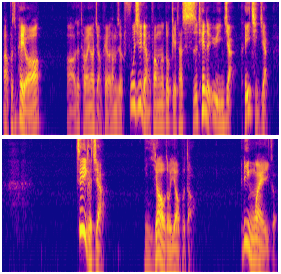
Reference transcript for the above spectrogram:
啊，不是配偶啊，在台湾要讲配偶，他们是夫妻两方呢都给他十天的育婴假，可以请假。这个假你要都要不到。另外一个，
